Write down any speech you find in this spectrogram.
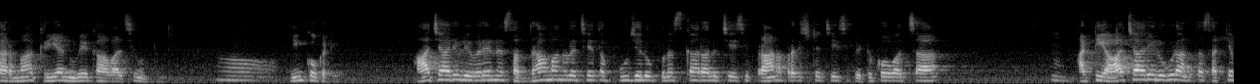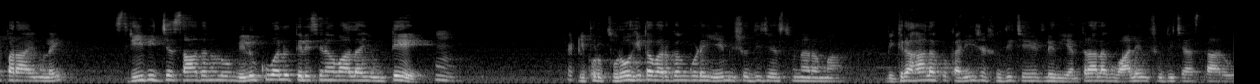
కర్మ క్రియ నువ్వే కావాల్సి ఉంటుంది. ఇంకొకటి ఆచార్యులు ఎవరైనా సద్బ్రాహ్మణుల చేత పూజలు పునస్కారాలు చేసి ప్రాణ ప్రతిష్ఠ చేసి పెట్టుకోవచ్చా? అట్టి ఆచార్యులు కూడా అంత సత్యపరాయణులై శ్రీ విద్య సాధనలో మెలకువలు తెలిసిన వాళ్ళై ఉంటే. ఇప్పుడు. పురోహిత వర్గం కూడా ఏమి శుద్ధి చేస్తున్నారమ్మా? విగ్రహాలకు కనీస శుద్ధి చేయట్లేదు యంత్రాలకు వాళ్ళేం శుద్ధి చేస్తారు.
